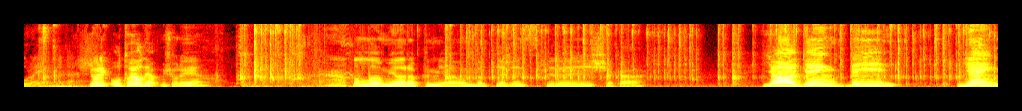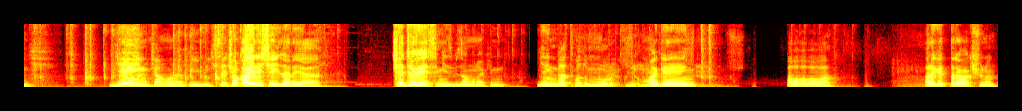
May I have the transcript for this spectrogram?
buraya kadar. Yorick otoyol yapmış oraya. Allah'ım ya Rabbim ya 14 yaş espri şaka. Ya gang değil. Gang. Gang amına koyayım. İkisi de çok ayrı şeyler ya. Çete üyesi miyiz biz amına koyayım? Gang atmadım moruk. Ma. Baba baba baba. Hareketlere bak şunun.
